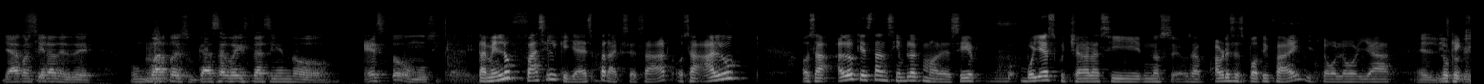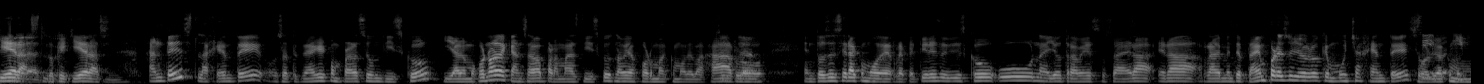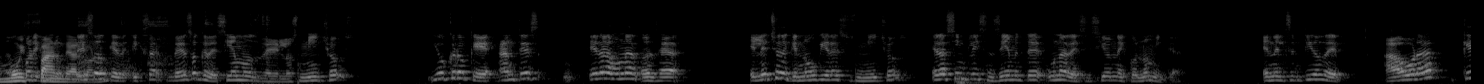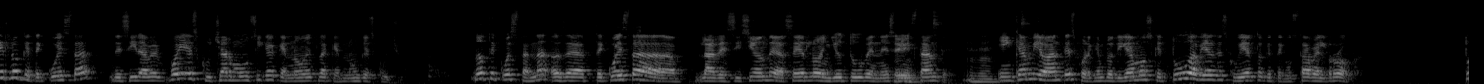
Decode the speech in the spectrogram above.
ya cualquiera desde un Mm. cuarto de su casa, güey, está haciendo esto o música, güey. También lo fácil que ya es para accesar, o sea, algo, o sea, algo que es tan simple como decir, voy a escuchar así, no sé, o sea, abres Spotify y luego, luego ya lo disco que, quieras, lo güey. que quieras. Antes la gente, o sea, te tenía que comprarse un disco y a lo mejor no le alcanzaba para más discos, no había forma como de bajarlo. claro. Entonces era como de repetir ese disco una y otra vez, o sea, era, era realmente... También por eso yo creo que mucha gente se Sí, volvió como y, muy por fan ejemplo, de algo. eso ¿no? que, de eso que decíamos de los nichos, yo creo que antes era una, o sea, el hecho de que no hubiera esos nichos era simple y sencillamente una decisión económica. En el sentido de, ahora, ¿qué es lo que te cuesta decir, a ver, voy a escuchar música que no es la que nunca escucho? No te cuesta nada, o sea, te cuesta la decisión de hacerlo en YouTube en ese Sí. instante. Ujú. En cambio, antes, por ejemplo, digamos que tú habías descubierto que te gustaba el rock.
